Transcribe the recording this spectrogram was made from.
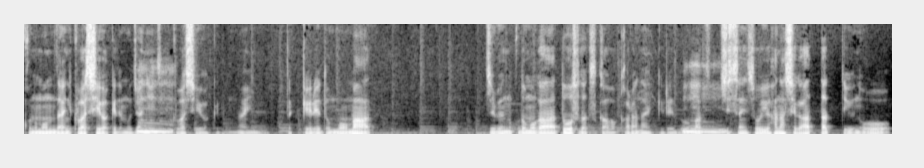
この問題に詳しいわけでも、ジャニーズに詳しいわけでもないんだけれども、うん、まあ、自分の子供がどう育つかはわからないけれど、うん、まあ、実際にそういう話があったっていうのを、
